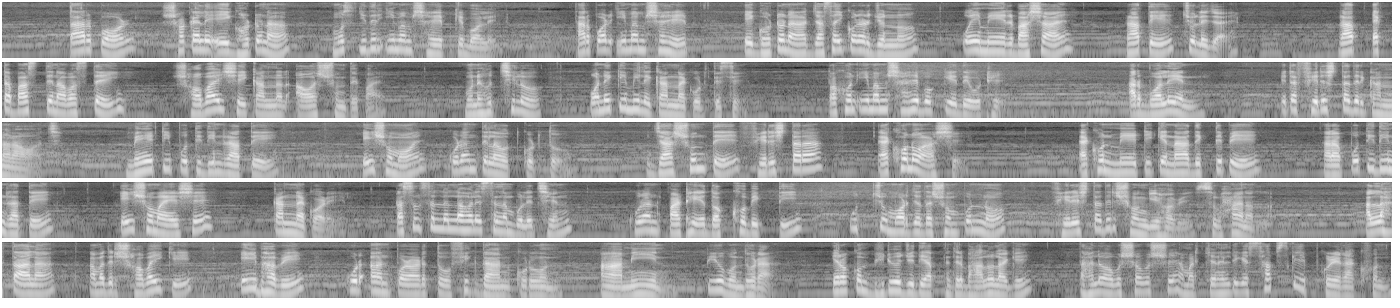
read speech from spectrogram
তারপর সকালে এই ঘটনা মসজিদের ইমাম সাহেবকে বলে। তারপর ইমাম সাহেব এই ঘটনা যাচাই করার জন্য ওই মেয়ের বাসায় রাতে চলে যায়। রাত একটা বাজতে না বাজতেই সবাই সেই কান্নার আওয়াজ শুনতে পায়। মনে হচ্ছিল অনেকে মিলে কান্না করতেছে। তখন ইমাম সাহেবও কেঁদে ওঠে আর বলেন, এটা ফেরেশতাদের কান্নার আওয়াজ। মেয়েটি প্রতিদিন রাতে এই সময় কোরআন তেলাওত করত, যা শুনতে ফেরেশতারা এখনও আসে। এখন মেয়েটিকে না দেখতে পেয়ে তারা প্রতিদিন রাতে এই সময় এসে কান্না করে। রাসুল সাল্লাহ আলাইসাল্লাম বলেছেন, কোরআন পাঠে দক্ষ ব্যক্তি উচ্চ মর্যাদা সম্পন্ন ফেরেশতাদের সঙ্গী হবে সুবহান আল্লাহ আল্লাহ তাআলা আমাদের সবাইকে এইভাবে কোরআন পড়ার তৌফিক দান করুন, আমিন। প্রিয় বন্ধুরা, এরকম ভিডিও যদি আপনাদের ভালো লাগে, তাহলে অবশ্য অবশ্যই আমার চ্যানেলটিকে সাবস্ক্রাইব করে রাখুন।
